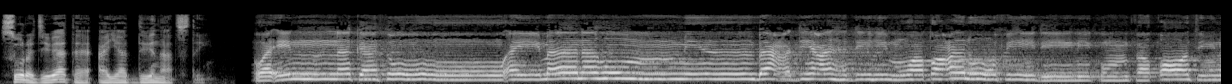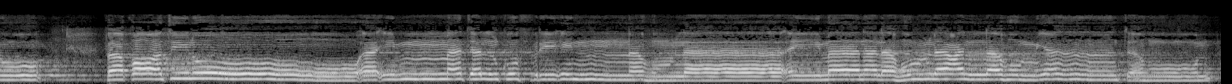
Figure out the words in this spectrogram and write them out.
Сура 9, аят 12. وإن نكثوا أيمانهم من بعد عهدهم وطعنوا في دينكم فقاتلوا فقاتلوا أئمة الكفر إنهم لا أيمان لهم لعلهم ينتهون.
